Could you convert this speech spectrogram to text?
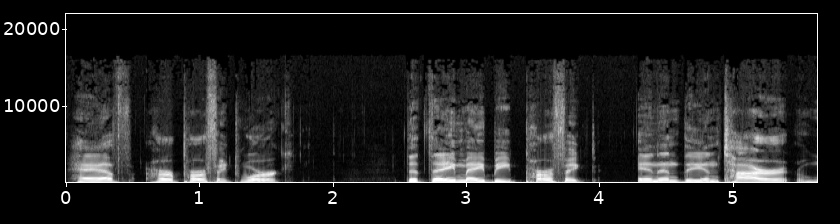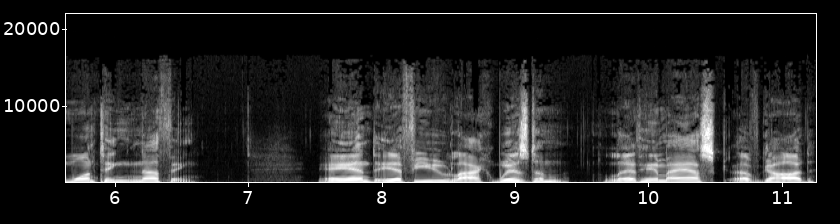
have her perfect work, that they may be perfect and in the entire, wanting nothing. And if you lack wisdom, let him ask of God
